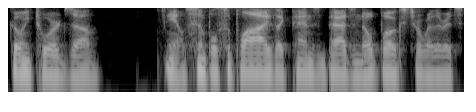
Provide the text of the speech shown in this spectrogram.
going towards um, you know simple supplies like pens and pads and notebooks or whether it's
